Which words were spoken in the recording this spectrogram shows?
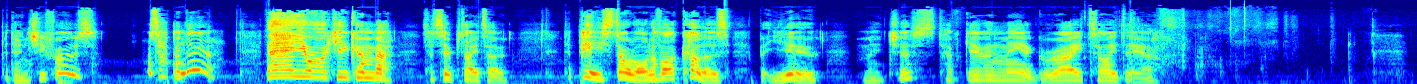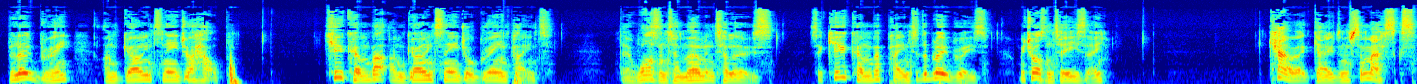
But then she froze. What's happened here? There you are, Cucumber, said Supertato. The pea stole all of our colours, but you may just have given me a great idea. Blueberry, I'm going to need your help. Cucumber, I'm going to need your green paint. There wasn't a moment to lose, so Cucumber painted the blueberries, which wasn't easy. Carrot gave them some masks.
